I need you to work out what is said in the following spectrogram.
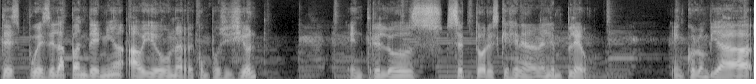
después de la pandemia ha habido una recomposición entre los sectores que generan el empleo. En Colombia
